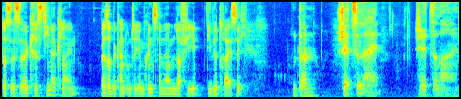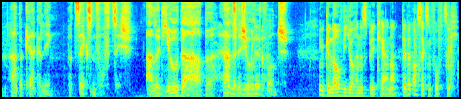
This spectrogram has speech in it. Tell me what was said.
das ist äh, Christina Klein, besser bekannt unter ihrem Künstlernamen Lafay. Die wird 30. Und dann Schätzelein. Schätzelein. Habe Kerkeling wird 56. Alle Jude habe. Alle Herzlichen Jude. Glückwunsch. Genau wie Johannes B. Kerner, der wird auch 56.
